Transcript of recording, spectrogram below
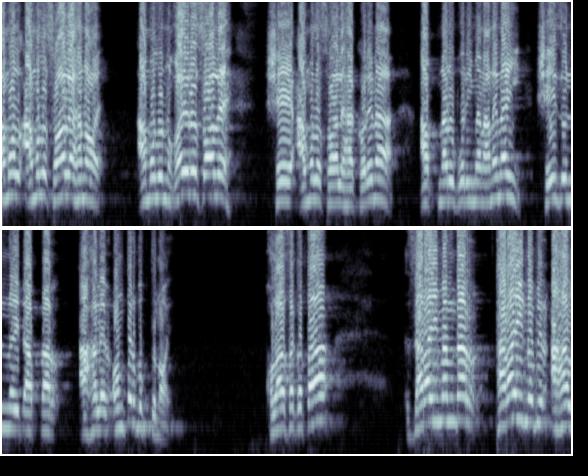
আমল আমল সোয়ালেহা নয়। আমলুন গয়র সোয়ালেহ সে আমল সোয়ালেহা করে না। আপনার উপর ইমান আনে নাই। সেই জন্য এটা আপনার আহালের অন্তর্ভুক্ত নয়। খোলাসা কথা, যারা ইমানদার তারাই নবীর আহাল,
